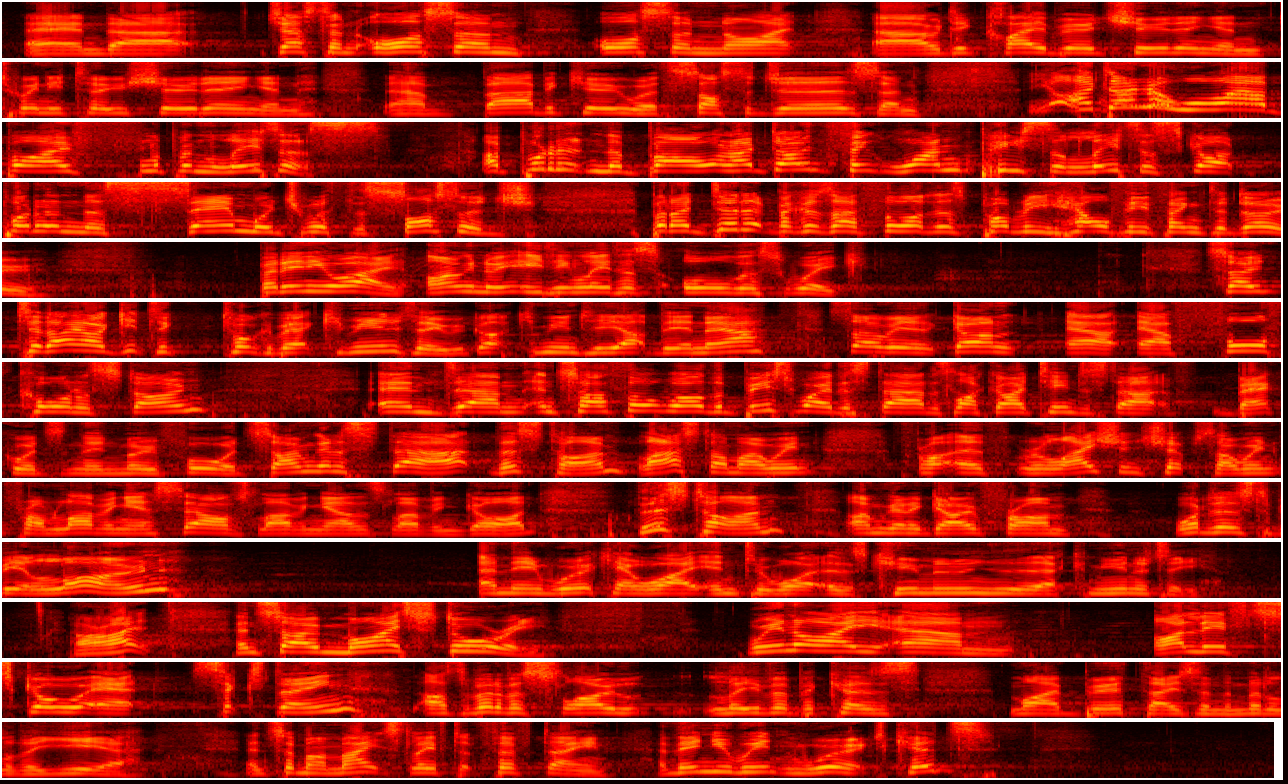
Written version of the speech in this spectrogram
And uh, just an awesome, awesome night. Uh, we did claybird shooting and 22 shooting and uh, barbecue with sausages. And I don't know why I buy flipping lettuce. I put it in the bowl, and I don't think one piece of lettuce got put in the sandwich with the sausage. But I did it because I thought it's probably a healthy thing to do. But anyway, I'm going to be eating lettuce all this week. So today I get to talk about community. We've got community up there now. So we're going our, our fourth cornerstone. And, um, and so I thought, well, the best way to start is like I tend to start backwards and then move forward. So I'm going to start this time. Last time I went from uh, relationships, I went from loving ourselves, loving others, loving God. This time I'm going to go from what it is to be alone and then work our way into what is community. community. All right? And so my story. When I, um, I left school at 16, I was a bit of a slow leaver because my birthday's in the middle of the year. And so my mates left at 15. And then you went and worked, kids.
